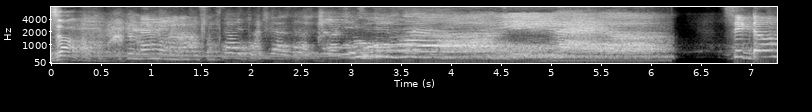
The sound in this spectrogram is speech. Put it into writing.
जा आता. इथून नाही सिट डाऊन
